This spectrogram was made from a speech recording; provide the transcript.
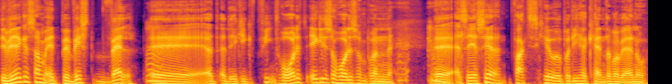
det virker som et bevidst valg, mm. øh, at, at det gik fint hurtigt. Ikke lige så hurtigt som på en... Øh, altså, jeg ser faktisk herude på de her kanter, hvor vi er nu,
